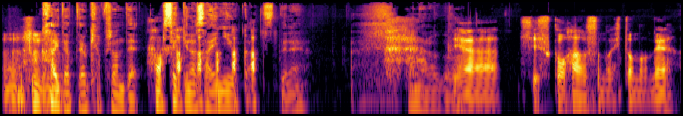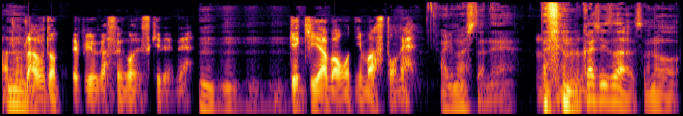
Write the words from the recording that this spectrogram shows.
書いてあったよ、キャプションで。奇跡の再入荷っつってね。なるほど。いやシスコハウスの人のね、あの、ラウドのレビューがすごい好きでね。激ヤバを煮ますとね。ありましたね。昔さ、その、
